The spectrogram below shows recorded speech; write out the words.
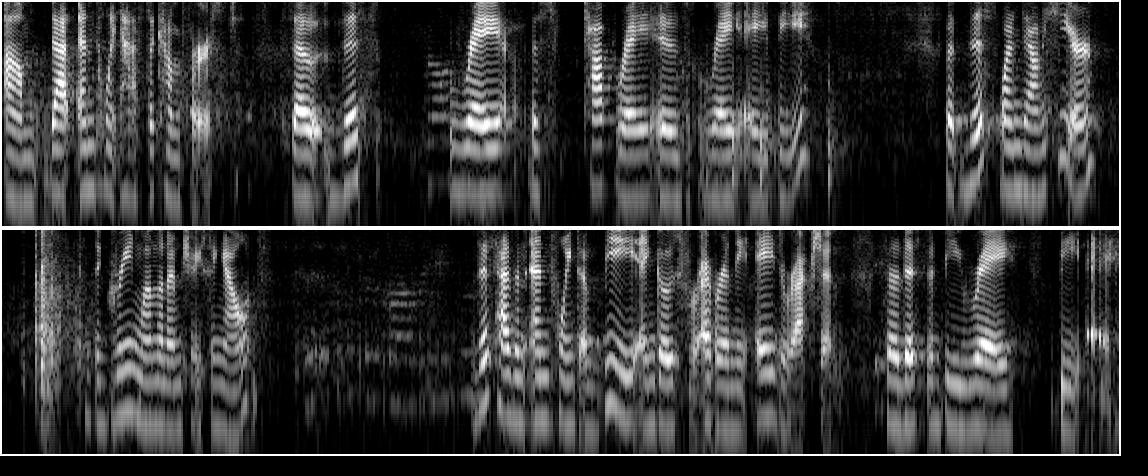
um, that endpoint has to come first. So this ray, this top ray is ray AB. But this one down here, the green one that I'm tracing out, this has an endpoint of B and goes forever in the A direction. So this would be ray BA.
